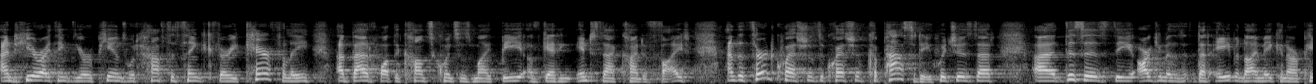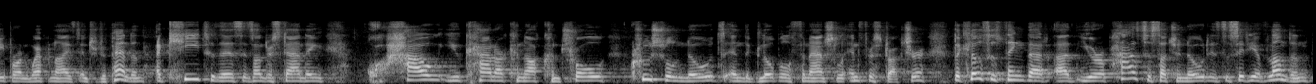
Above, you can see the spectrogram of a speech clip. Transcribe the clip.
And here I think the Europeans would have to think very carefully about what the consequences might be of getting into that kind of fight. And the third question is the question of capacity, which is that uh, this is the argument that Abe and I make in our paper on weaponized interdependence. A key to this is understanding how you can or cannot control crucial nodes in the global financial infrastructure. The closest thing that uh, Europe has to such a node is the City of London,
